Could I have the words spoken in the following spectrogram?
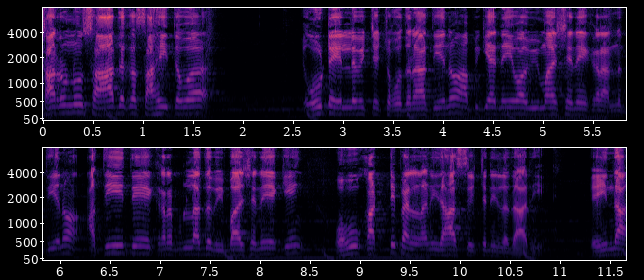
කරුණු සාධක සහිතව ඔහුට එල්ල වෙච්ච චෝදනා තියෙනවා. අපි කියන්නේ ඒවා විමර්ශනය කරන්න තියෙනවා. අතීතයේ කරපු ලද විභාෂණයකින් ඔහු කට්ටි පැනලා නිදහස් වෙච්ච නිලධාරියෙක්. ඒ හින්දා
